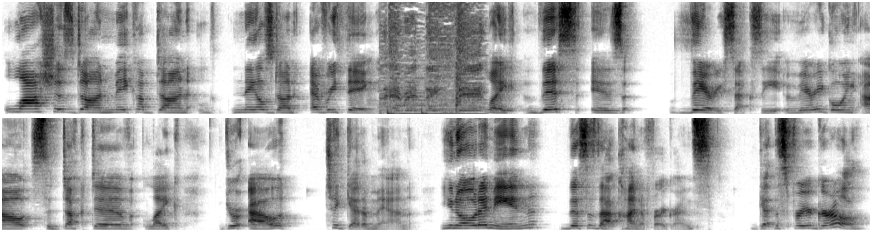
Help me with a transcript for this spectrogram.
lashes done, makeup done, nails done, everything. Everything like this is very sexy, very going out, seductive, like you're out to get a man. You know what I mean? This is that kind of fragrance get this for your girl.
